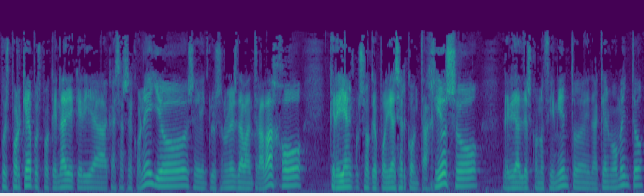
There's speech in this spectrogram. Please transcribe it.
pues ¿por qué? Pues porque nadie quería casarse con ellos, e incluso no les daban trabajo, creían incluso que podía ser contagioso debido al desconocimiento en aquel momento.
